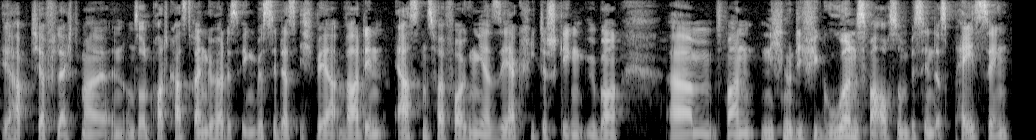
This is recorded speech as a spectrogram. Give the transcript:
ihr habt ja vielleicht mal in unseren Podcast reingehört, deswegen wisst ihr das. Ich wär, war den ersten zwei Folgen ja sehr kritisch gegenüber. Ähm, es waren nicht nur die Figuren, es war auch so ein bisschen das Pacing.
